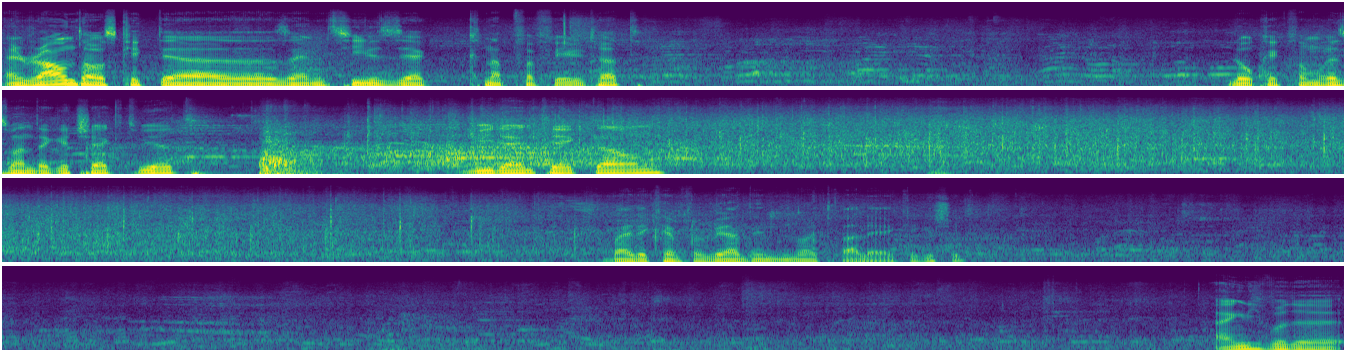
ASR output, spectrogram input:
Ein Roundhouse-Kick, der sein Ziel sehr knapp verfehlt hat. Low-Kick vom Rizwan, der gecheckt wird. Wieder ein Takedown. Beide Kämpfer werden in die neutrale Ecke geschickt. Eigentlich wurde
